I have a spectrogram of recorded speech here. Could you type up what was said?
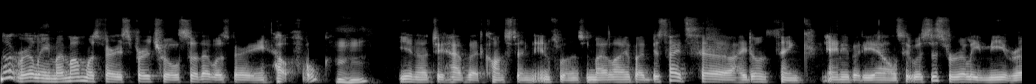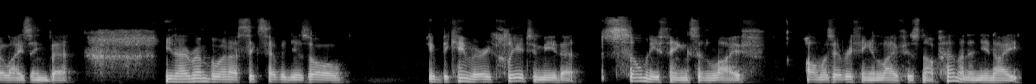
Not really. My mom was very spiritual, so that was very helpful. Mm-hmm you know, to have that constant influence in my life. But besides her, I don't think anybody else. It was just really me realizing that, you know, I remember when I was six, seven years old, it became very clear to me that so many things in life, almost everything in life is not permanent. You know, I,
